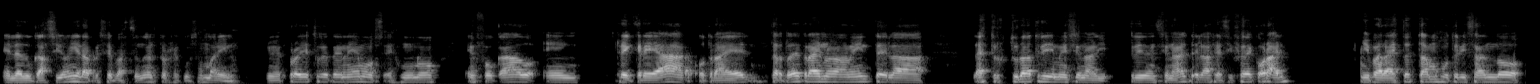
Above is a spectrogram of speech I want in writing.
en la educación y en la preservación de nuestros recursos marinos. Primer proyecto que tenemos es uno enfocado en recrear o traer, tratar de traer nuevamente la, la estructura tridimensional, tridimensional del arrecife de coral, y para esto estamos utilizando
